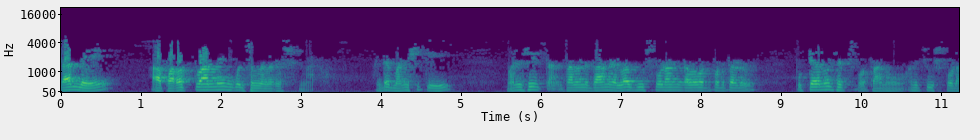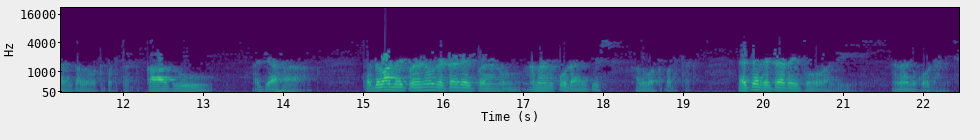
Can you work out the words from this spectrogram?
దాన్ని ఆ పరత్వాన్ని ఇంకొంచెం వివరిస్తున్నారు అంటే మనిషికి మనిషి తనని తాను ఎలా చూసుకోవడానికి అలవాటు పడతాడు? పుట్టాను చచ్చిపోతాను అని చూసుకోవడానికి అలవాటు పడతాడు. కాదు. అజహ. పెద్దవాడిని అయిపోయాను రిటైర్ అయిపోయాను అని అనుకోవడానికి అలవాటు పడతాడు అయితే రిటైర్ అయిపోవాలి అని అనుకోవడానికి.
